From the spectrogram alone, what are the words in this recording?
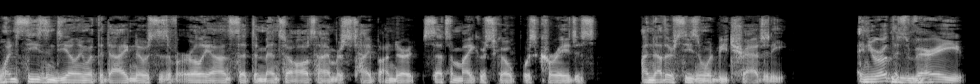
One season dealing with the diagnosis of early onset dementia Alzheimer's type under such a microscope was courageous. Another season would be tragedy. And you wrote this mm-hmm. very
